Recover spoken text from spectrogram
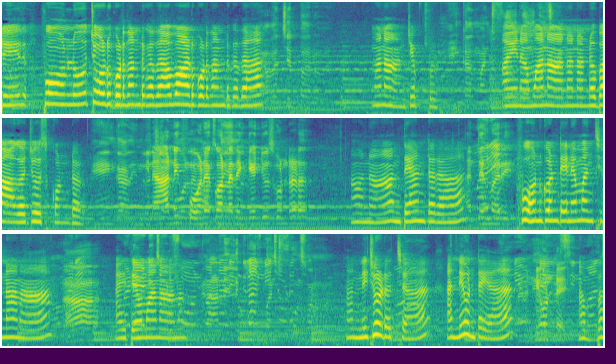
లేదు ఫోన్లు చూడకూడదంట కదా వాడకూడదంట కదా. మా నాన్న చెప్పాడు. ఆయన మా నాన్న నన్ను బాగా చూసుకుంటారు. మీ నాన్న నీకు ఫోన్ కొనలేదు ఇంకేం చూసుకుంటాడు? అవునా? అంతే అంటారా? అంతే మరి. ఫోన్ కొంటేనే మంచి నానా? ఆ, అయితే మా నాన్న ఫోన్ కొన్నాను ఇందులో అన్నీ చూడొచ్చు. అన్నీ చూడొచ్చా? అన్నీ ఉంటాయా? అన్నీ ఉంటాయి. అబ్బా.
